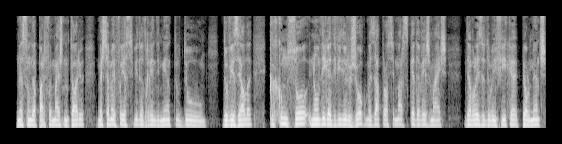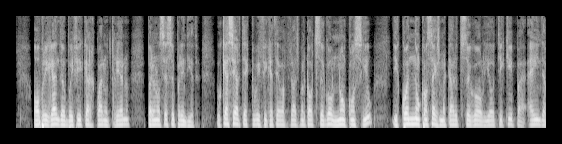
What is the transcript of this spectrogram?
Na segunda parte foi mais notório, mas também foi a subida de rendimento do, do Vizela, que começou, não digo a dividir o jogo, mas a aproximar-se cada vez mais da beleza do Benfica, pelo menos obrigando o Benfica a recuar no terreno para não ser surpreendido. O que é certo é que o Benfica teve a oportunidade de marcar o terceiro gol, não conseguiu, e quando não consegues marcar o terceiro gol e a outra equipa ainda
